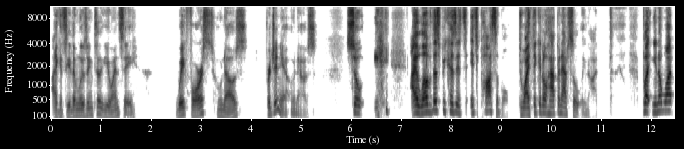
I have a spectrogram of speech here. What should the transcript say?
I could see them losing to UNC. Wake Forest, who knows? Virginia, who knows? So I love this because it's it's possible. Do I think it'll happen? Absolutely not. but you know what?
